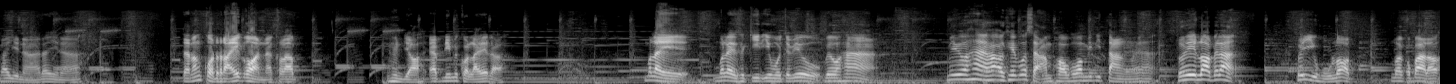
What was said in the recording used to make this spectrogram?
ได้อยู่นะ ได้อยู่นะ แต่ต้องกดไลค์ก่อนนะครับ เดี๋ยวแอปนี้ไม่กดไลค์ได้เหรอ เมื่อไหร่ เมื่อไหร่สกีนอีโวจะเวลเวลห้าไม่เวลห้าครับเอาแค่เวลสามพอเพราะว่าไม่มีตังค์นะฮะ เฮ้ย รอดไปละ เฮ้ยหูรอด รอดก็บ้าแล้ว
